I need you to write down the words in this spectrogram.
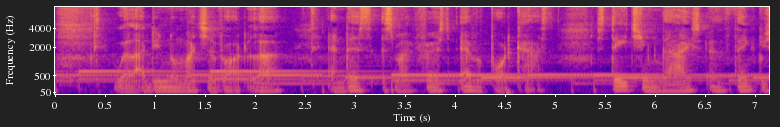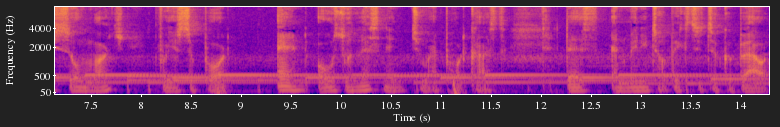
well, I didn't know much about love, and this is my first ever podcast. Stay tuned, guys, and thank you so much for your support and also listening to my podcast. This and many topics to talk about.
